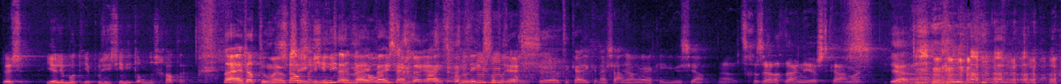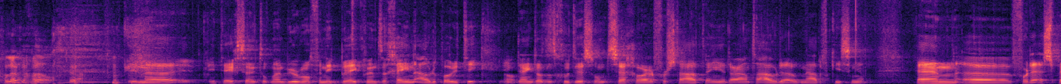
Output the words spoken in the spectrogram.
Dus jullie moeten je positie niet onderschatten. Nou ja, dat doen wij ook Zelfs zeker niet. En wij, wij zijn bereid van links tot rechts eh, te kijken naar samenwerking. Dus ja. Nou, het is gezellig daar in de Eerste Kamer. Ja. Gelukkig wel. In, eh, in tegenstelling tot mijn buurman vind ik breekpunten geen oude politiek. Ik denk dat het goed is om te zeggen waar je voor staat en je daaraan te houden, ook na de verkiezingen. En eh, voor de SP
